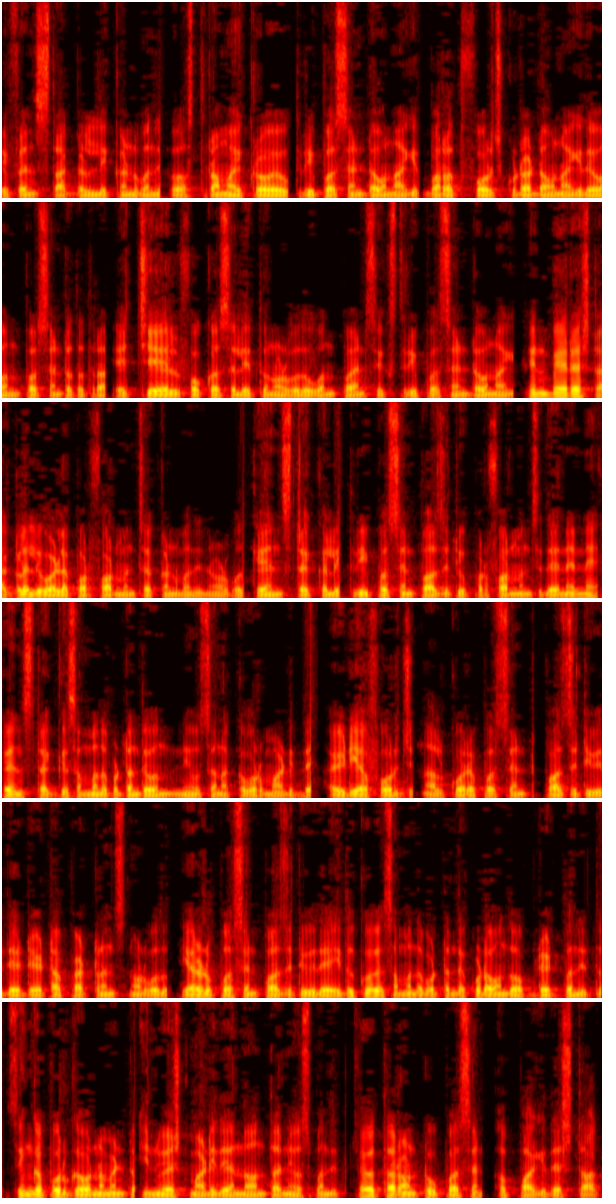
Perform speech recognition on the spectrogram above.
ಡಿಫೆನ್ಸ್ ಸ್ಟಾಕ್ಗಳಲ್ಲಿ ಕಂಡು ಬಂದಿತ್ತು. Astra microwave three percent down ಆಗಿದೆ. ಭರತ್ ಫೋರ್ಜ್ ಕೂಡ ಡೌನ್ ಆಗಿದೆ. ಒನ್ ಪರ್ಸೆಂಟ್ ಹತ್ರ ಎಚ್ ಎಲ್ ಫೋಕಸ್ ಅಲ್ಲಿ ಇತ್ತು ನೋಡಬಹುದು one point six three percent down ಆಗಿದೆ. ಇನ್ ಬೇರೆ ಸ್ಟಾಕ್ಗಳಲ್ಲಿ ಒಳ್ಳೆ ಪರ್ಫಾರ್ಮೆನ್ಸ್ ಕಂಡು ಬಂದಿದೆ ನೋಡಬಹುದು ಕೆನ್ ಸ್ಟಾಕ್ ಅಲ್ಲಿ ತ್ರೀ ಪರ್ಸೆಂಟ್ ಪಾಸಿಟಿವ್ ಪರ್ಫಾರ್ಮೆನ್ಸ್ ಇದೆ. ನಿನ್ನೆ ಕೆನ್ ಸ್ಟಾಕ್ಗೆ ಸಂಬಂಧಪಟ್ಟಂತೆ ಒಂದು ನ್ಯೂಸ್ ಅನ್ನ ಕವರ್ ಮಾಡಿದ್ದೆ. ಐಡಿಯಾ ಫೋರ್ ಜಿ ನಾಲ್ಕೂವರೆ ಪರ್ಸೆಂಟ್ ಪಾಸಿಟಿವ್ ಇದೆ. ಡೇಟಾ ಪ್ಯಾಟರ್ನ್ಸ್ ನೋಡಬಹುದು ಎರಡು ಪರ್ಸೆಂಟ್ ಪಾಸಿಟಿವ್ ಇದೆ. ಇದಕ್ಕೂ ಸಂಬಂಧಪಟ್ಟಂತೆ ಕೂಡ ಒಂದು ಅಪ್ಡೇಟ್ ಬಂದಿತ್ತು. ಸಿಂಗಾಪುರ್ ಗವರ್ನಮೆಂಟ್ ಇನ್ವೆಸ್ಟ್ ಮಾಡಿದೆ ಅನ್ನೋಂತ ನ್ಯೂಸ್ ಬಂದಿತ್ತು. ಇವತ್ತು ಅರೌಂಡ್ ಟೂ ಪರ್ಸೆಂಟ್ ಅಪ್ ಆಗಿದೆ ಸ್ಟಾಕ್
